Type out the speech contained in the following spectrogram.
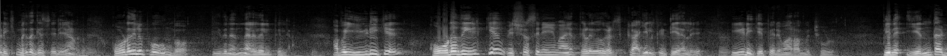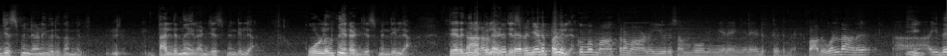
അടിക്കുമ്പോൾ ഇതൊക്കെ ശരിയാണ്. കോടതിയിൽ പോകുമ്പോൾ ഇതിന് നിലനിൽപ്പില്ല. അപ്പോൾ ഇ ഡിക്ക് കോടതിക്ക് വിശ്വസനീയമായ തെളിവുകൾ കയ്യിൽ കിട്ടിയാലേ ഇ ഡിക്ക് പെരുമാറാൻ പറ്റുള്ളൂ. പിന്നെ എന്ത് അഡ്ജസ്റ്റ്മെന്റാണ് ഇവർ തമ്മിൽ? തല്ലുന്നതിൽ അഡ്ജസ്റ്റ്മെന്റ് ഇല്ല. കൊള്ളുന്നതിൽ അഡ്ജസ്റ്റ്മെന്റ് ഇല്ല. തെരഞ്ഞെടുപ്പിൽ തെരഞ്ഞെടുപ്പ് എടുക്കുമ്പോൾ മാത്രമാണ് ഈ ഒരു സംഭവം ഇങ്ങനെ ഇങ്ങനെ എടുത്തിടുന്നത്. അപ്പൊ അതുകൊണ്ടാണ് ഇത്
